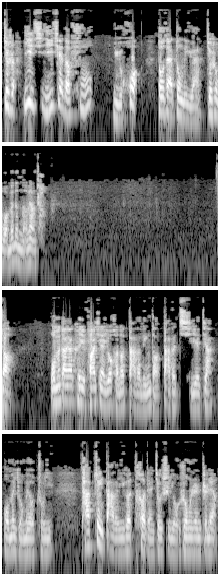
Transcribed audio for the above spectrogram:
就是一切一切的福与祸，都在动力源，就是我们的能量场。啊，我们大家可以发现，有很多大的领导、大的企业家，我们有没有注意？他最大的一个特点就是有容人之量，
